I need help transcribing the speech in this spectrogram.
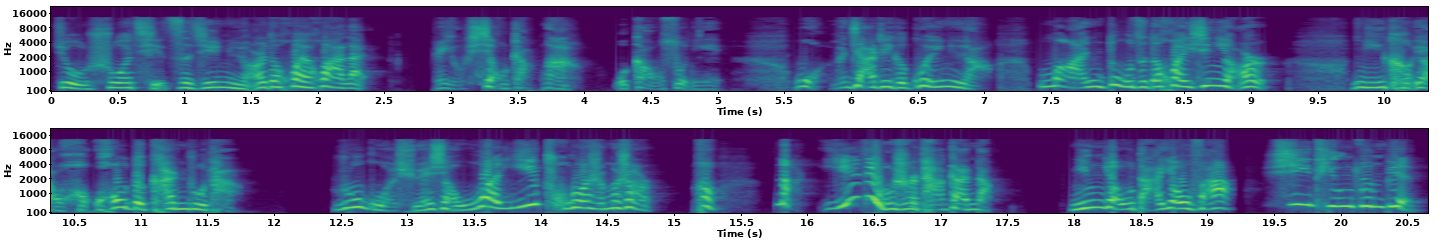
就说起自己女儿的坏话来。哎呦，校长啊，我告诉你，我们家这个闺女啊，满肚子的坏心眼儿，你可要好好的看住她。如果学校万一出了什么事儿，哼，那一定是她干的。您要打要罚，悉听尊便。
